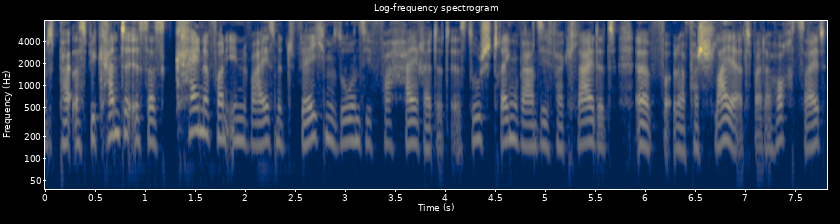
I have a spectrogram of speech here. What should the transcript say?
und das Pikante ist, dass keine von ihnen weiß, mit welchem Sohn sie verheiratet ist. So streng waren sie verkleidet äh, oder verschleiert bei der Hochzeit.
